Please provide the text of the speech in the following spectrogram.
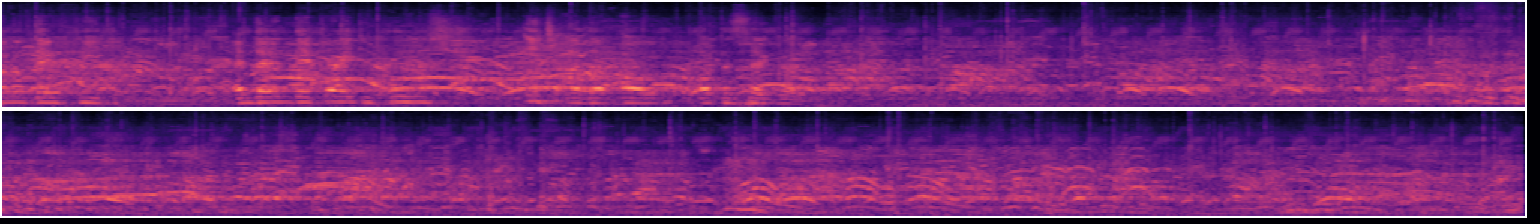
one of their feet, and then they try to push each other out of the circle.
